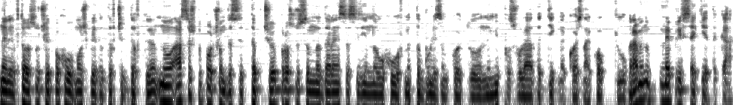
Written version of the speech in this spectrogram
Нали, в този случай е по-хубаво, може би да тъпче дъвка, но аз също почвам да се тъпча, просто съм надарен с един много хубав метаболизъм, който не ми позволява да дигна кой знае колко килограми, но не при всеки е така.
